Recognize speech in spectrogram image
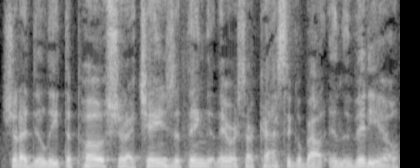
Should I delete the post? Should I change the thing that they were sarcastic about in the video?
